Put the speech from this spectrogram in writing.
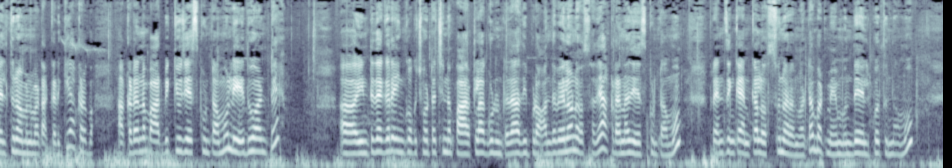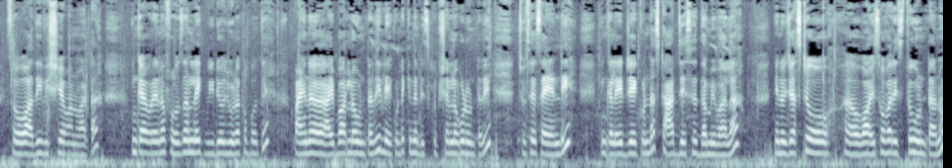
వెళ్తున్నాం అనమాట అక్కడికి. అక్కడ అక్కడన్నా బార్బిక్యూ చేసుకుంటాము. లేదు అంటే ఇంటి దగ్గర ఇంకొక చోట చిన్న పార్క్ లాగా కూడా ఉంటుంది. అది ఇప్పుడు ఆన్ ద వేలోనే వస్తుంది. అక్కడన్నా చేసుకుంటాము. ఫ్రెండ్స్ ఇంకా వెనకాల వస్తున్నారనమాట బట్ మేము ముందే వెళ్ళిపోతున్నాము. సో అది విషయం అనమాట ఇంకా ఎవరైనా ఫ్రోజన్ లేక్ వీడియో చూడకపోతే పైన ఐబార్లో ఉంటుంది. లేకుంటే కింద డిస్క్రిప్షన్లో కూడా ఉంటుంది. చూసేసేయండి. ఇంకా లేట్ చేయకుండా స్టార్ట్ చేసేద్దాం ఇవాళ. నేను జస్ట్ వాయిస్ ఓవర్ ఇస్తూ ఉంటాను.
